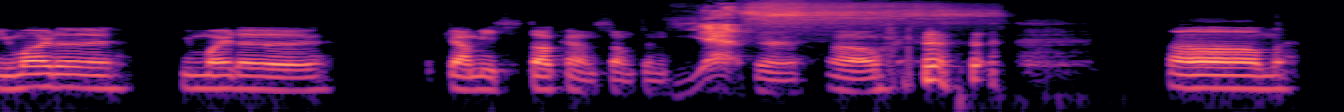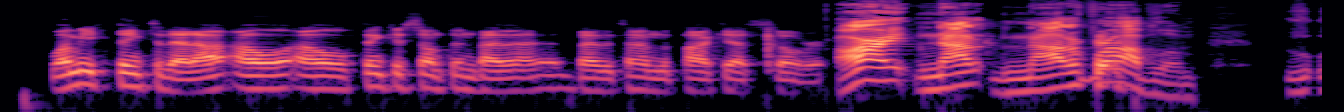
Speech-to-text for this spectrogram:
you might have you might have got me stuck on something. Yes. Oh. um, let me think to that. I'll, I'll I'll think of something by the by the time the podcast is over. All right, not not a problem.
